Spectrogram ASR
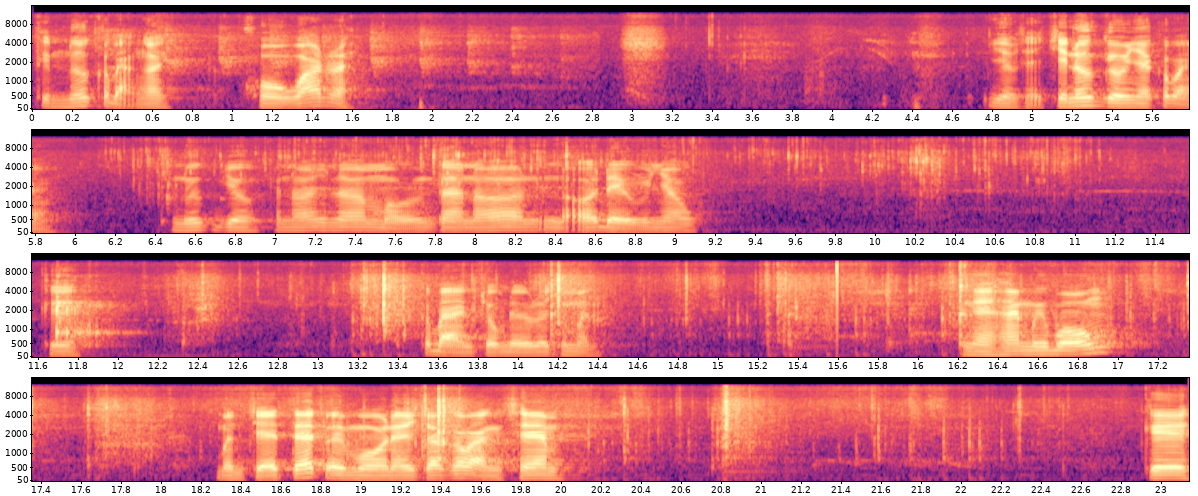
Thêm nước các bạn ơi, khô quá rồi. Giờ sẽ chế nước vô nha các bạn. Chế nước vô cho nó nó mồi chúng ta nó nở đều với nhau. Ok. Các bạn trộn đều lên cho mình. Ngày 24 mình sẽ test về mùa này cho các bạn xem ok,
